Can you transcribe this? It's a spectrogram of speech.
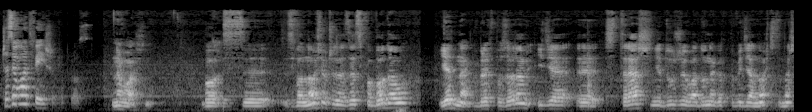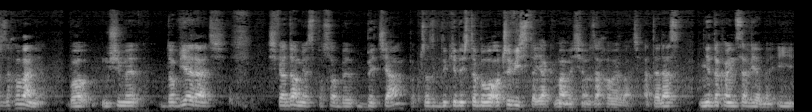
czasem łatwiejsze po prostu. No właśnie. Bo z, z wolnością czy ze swobodą jednak wbrew pozorom idzie y, strasznie duży ładunek odpowiedzialności za nasze zachowanie. Bo musimy dobierać świadomie sposoby bycia, podczas gdy kiedyś to było oczywiste, jak mamy się zachowywać, a teraz nie do końca wiemy. I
